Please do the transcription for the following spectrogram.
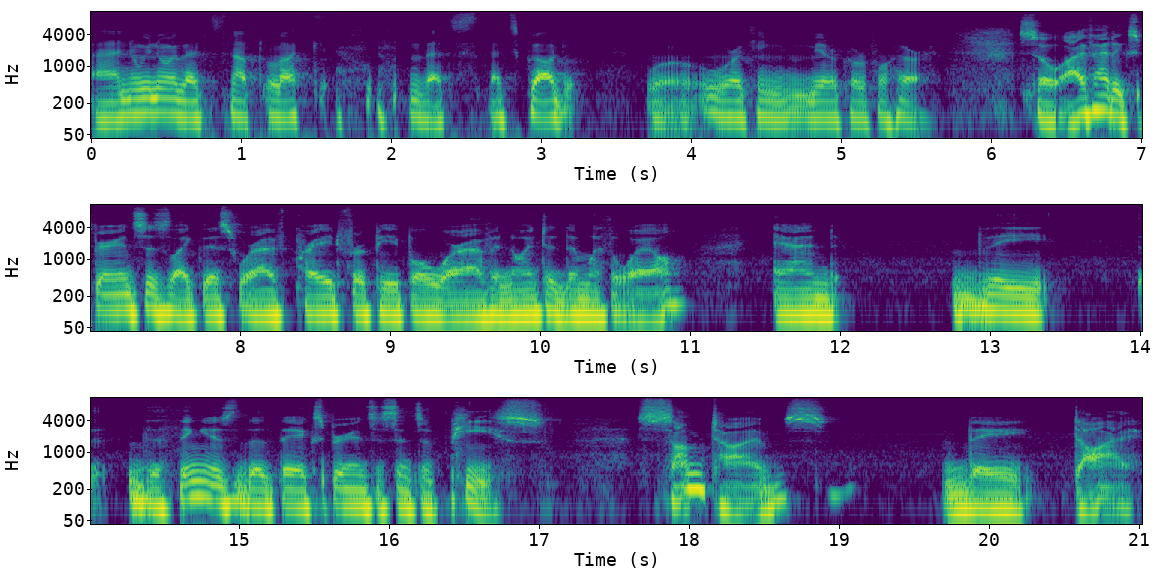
and we know that's not luck, that's, that's God working miracle for her. So I've had experiences like this where I've prayed for people, where I've anointed them with oil, and the the thing is that they experience a sense of peace. Sometimes they die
